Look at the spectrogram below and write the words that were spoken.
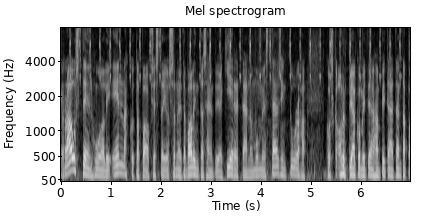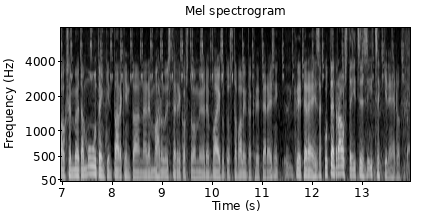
Rausteen huoli ennakkotapauksesta, jossa näitä valintasääntöjä kierretään, on mun mielestä täysin turha, koska olympiakomiteahan pitää tämän tapauksen myötä muutenkin tarkintaa näiden mahdollisten rikostuomioiden vaikutusta valintakriteereihinsä, kuten Rauste itse asiassa itsekin ehdottaa.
